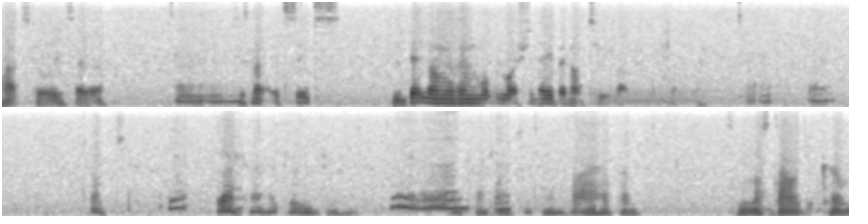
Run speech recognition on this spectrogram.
part story, so uh, Um, it's not it's it's a bit longer than what we watched today, but not too long. So, Yeah. but I, I hope you enjoy it. yeah. I but I have um, some nostalgic. Um,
